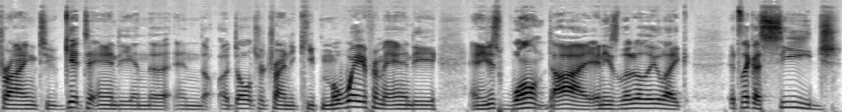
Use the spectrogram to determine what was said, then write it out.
trying to get to Andy and the and the adults are trying to keep him away from Andy and he just won't die and he's literally like it's like a siege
